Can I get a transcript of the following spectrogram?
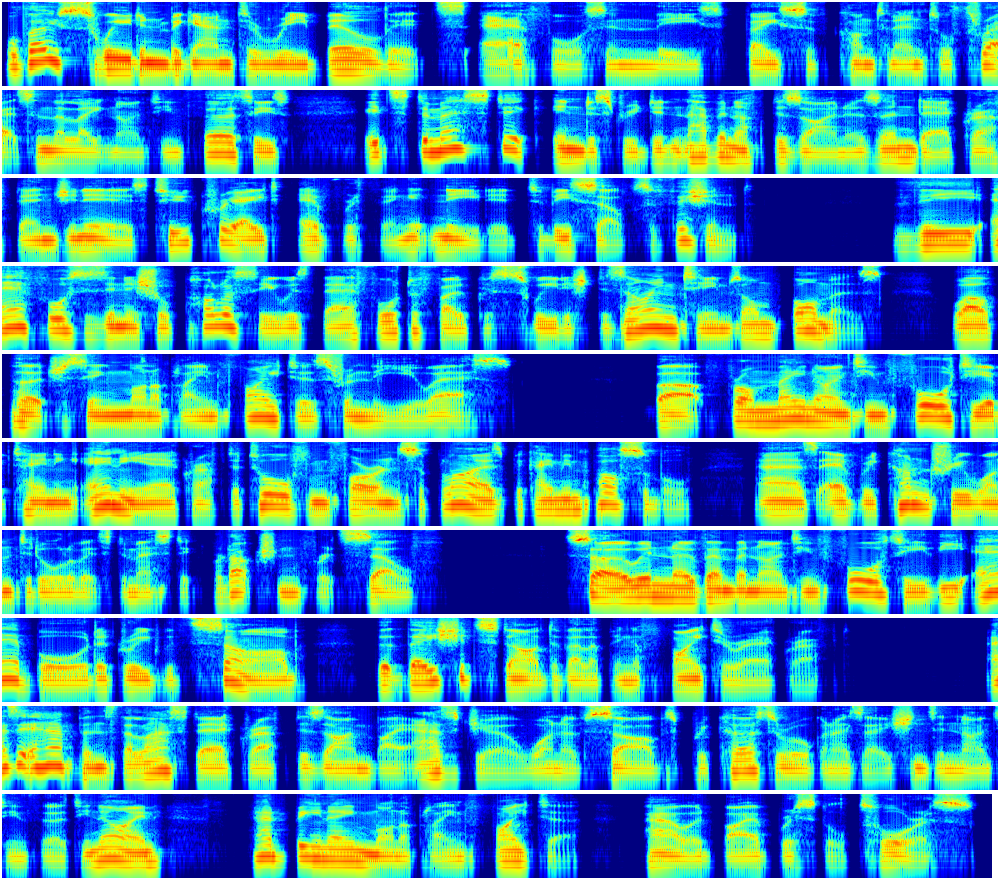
Although Sweden began to rebuild its air force in the face of continental threats in the late 1930s, its domestic industry didn't have enough designers and aircraft engineers to create everything it needed to be self sufficient. The Air Force's initial policy was therefore to focus Swedish design teams on bombers, while purchasing monoplane fighters from the US. But from May 1940, obtaining any aircraft at all from foreign suppliers became impossible, as every country wanted all of its domestic production for itself. So, in November 1940, the Air Board agreed with Saab that they should start developing a fighter aircraft. As it happens, the last aircraft designed by ASJA, one of Saab's precursor organisations in 1939, had been a monoplane fighter, powered by a Bristol Taurus.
